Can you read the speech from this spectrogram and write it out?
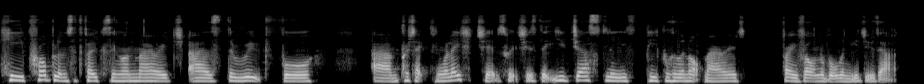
key problems with focusing on marriage as the route for um, protecting relationships, which is that you just leave people who are not married very vulnerable when you do that.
